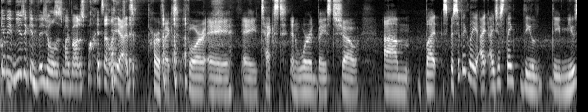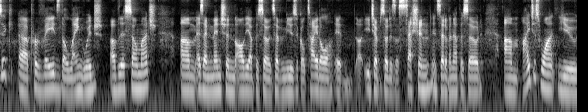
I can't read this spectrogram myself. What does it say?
give me music and visuals as my bonus points. I like yeah, it. it's perfect for a a text and word based show. Um, but specifically, I, I just think the the music uh, pervades the language of this so much. Um, as I mentioned, all the episodes have a musical title. It, uh, each episode is a session instead of an episode. Um, I just want you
